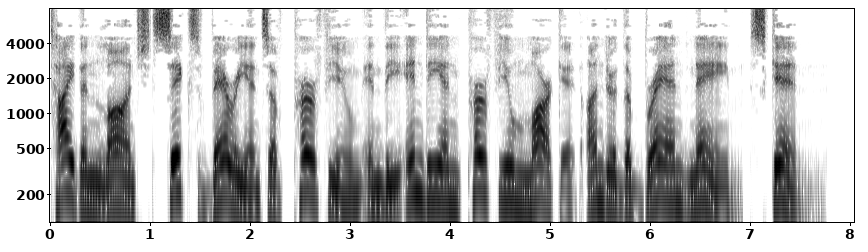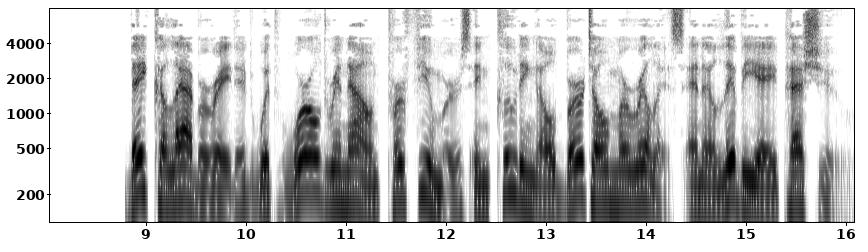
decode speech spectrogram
Titan launched six variants of perfume in the Indian perfume market under the brand name Skin. They collaborated with world-renowned perfumers including Alberto Morillas and Olivier Pescheux.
